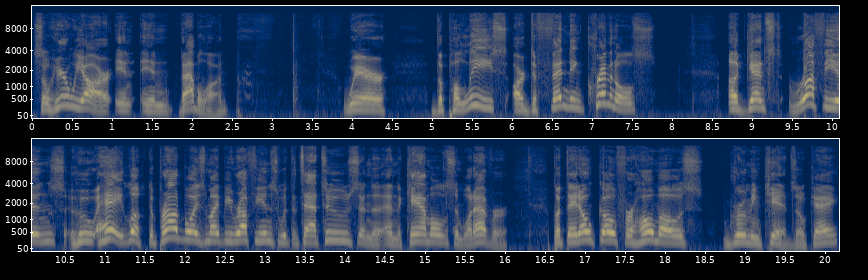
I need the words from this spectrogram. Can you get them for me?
So here we are in in Babylon where the police are defending criminals against ruffians who hey look the proud boys might be ruffians with the tattoos and the and the camels and whatever but they don't go for homos grooming kids okay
